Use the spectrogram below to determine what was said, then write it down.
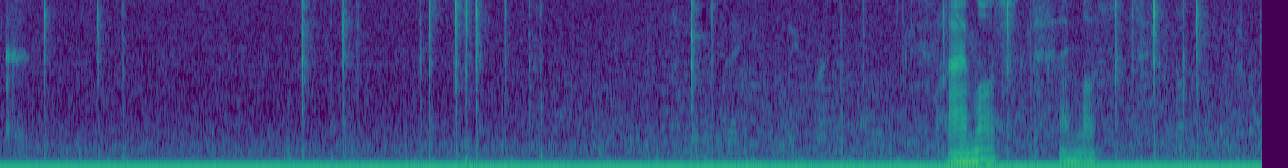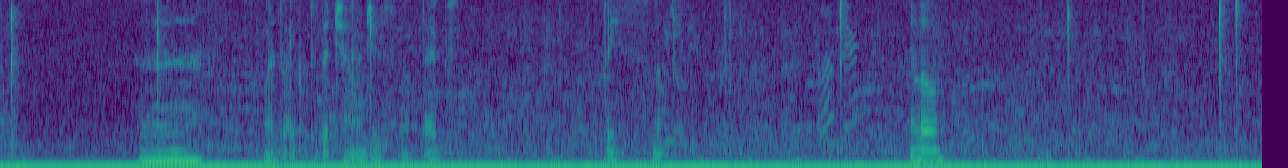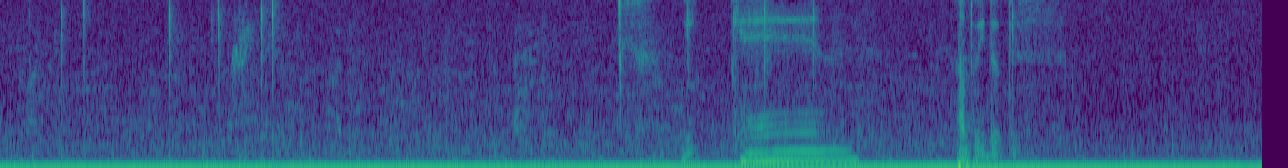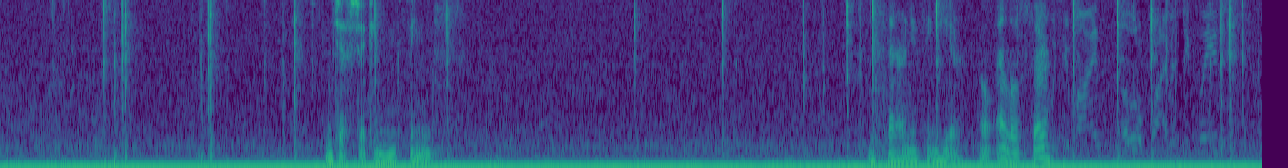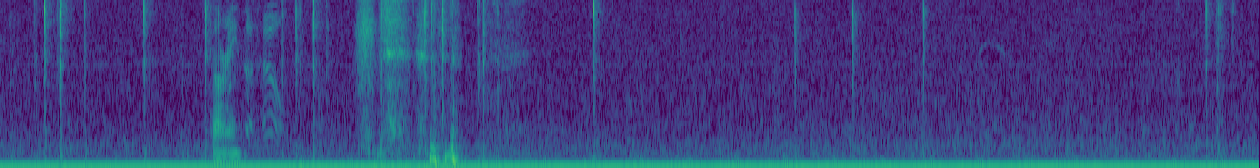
I'm lost. I'm lost. Uh, where do I go to the challenges? Not tab. Please, no. Hello, sir. Hello. Right. We can. How do we do this? I'm just checking things. Is there anything here? Oh, hello, sir. Would you mind a little privacy, please? Sorry. What the?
